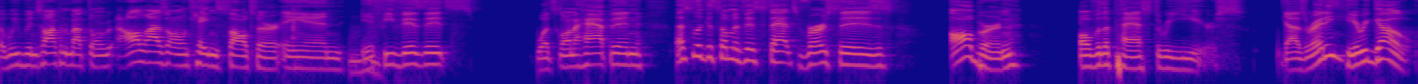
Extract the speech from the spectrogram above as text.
uh, We've been talking about the all eyes are on Kaidon Salter, and if he visits, what's going to happen? Let's look at some of his stats versus Auburn over the past three years. You guys ready? Here we go.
